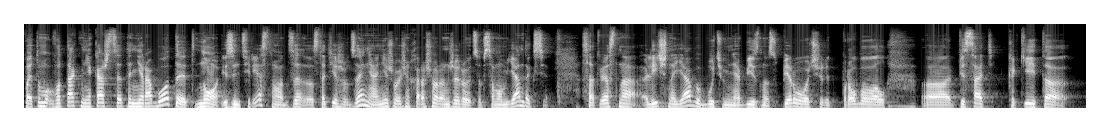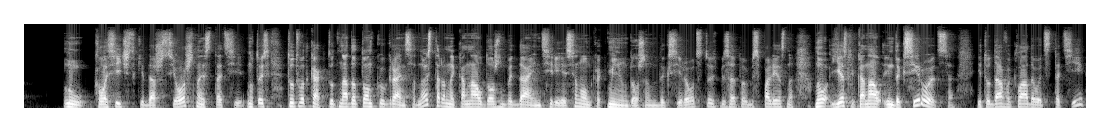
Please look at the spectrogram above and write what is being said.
Поэтому вот так, мне кажется, это не работает, но из интересного, статьи же в Дзене, они же очень хорошо ранжируются в самом Яндексе. Соответственно, лично я бы, будь у меня бизнес, в первую очередь пробовал э, писать какие-то ну, классические даже SEO-шные статьи. Ну, то есть тут вот как, тут надо тонкую грань. С одной стороны, канал должен быть, да, интересен, он как минимум должен индексироваться, то есть без этого бесполезно. Но если канал индексируется и туда выкладывают статьи,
